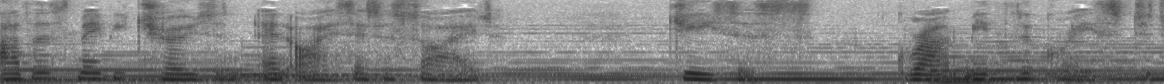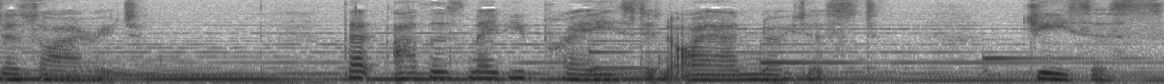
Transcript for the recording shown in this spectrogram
others may be chosen and I set aside. Jesus, grant me the grace to desire it. That others may be praised and I unnoticed. Jesus,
